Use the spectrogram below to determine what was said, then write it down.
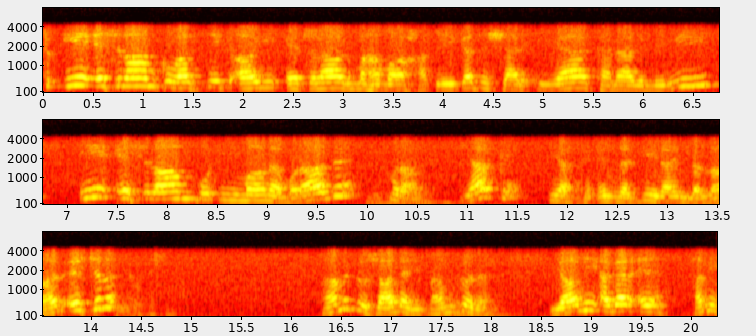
تو یہ اسلام کو وقت ایک آئی اطلاق مہما حقیقت شرعیہ کناگ بھی یہ اسلام کو ایمان مراد مراد۔ یا کہ یا کہ ان الدین عند اللہ الاسلام. ہم تو سادہ ہیں، ہم تو نہیں یعنی اگر ہمیں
